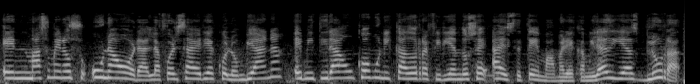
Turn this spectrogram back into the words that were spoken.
En más o menos una hora, la Fuerza Aérea Colombiana emitirá un comunicado refiriéndose a este tema. María Camila Díaz, Blue Radio.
